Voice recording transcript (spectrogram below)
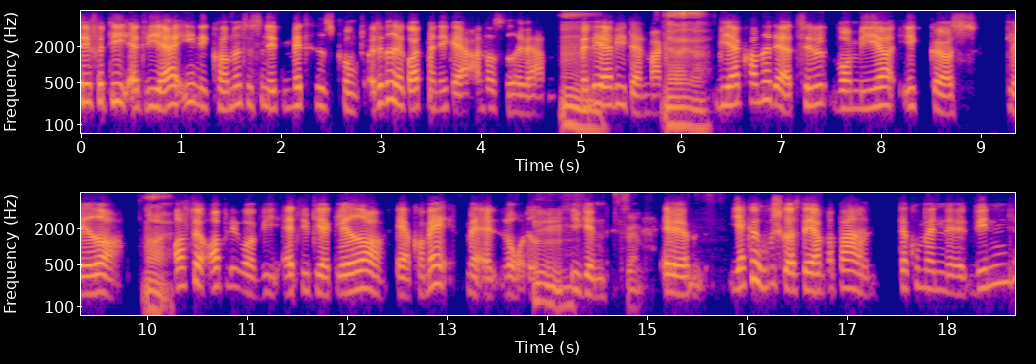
det er fordi, at vi er egentlig kommet til sådan et mæthedspunkt, og det ved jeg godt, man ikke er andre steder i verden. Mm. Men det er vi i Danmark. Ja, ja. Vi er kommet dertil, hvor mere ikke gør os gladere. Nej. Ofte oplever vi, at vi bliver gladere af at komme af med alt lortet Mm. igen. Sandt. Øhm, jeg kan huske også, da jeg var barn, der kunne man øh, vinde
